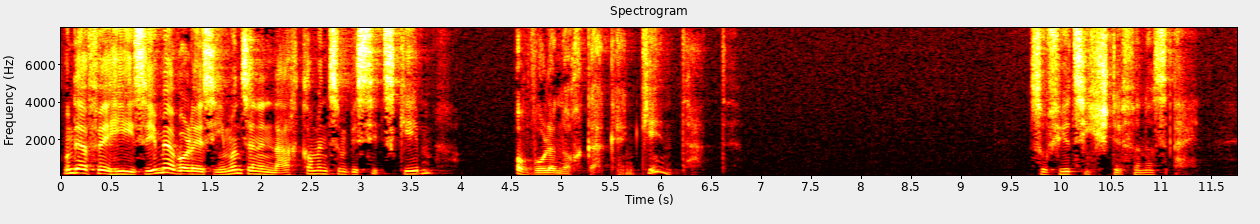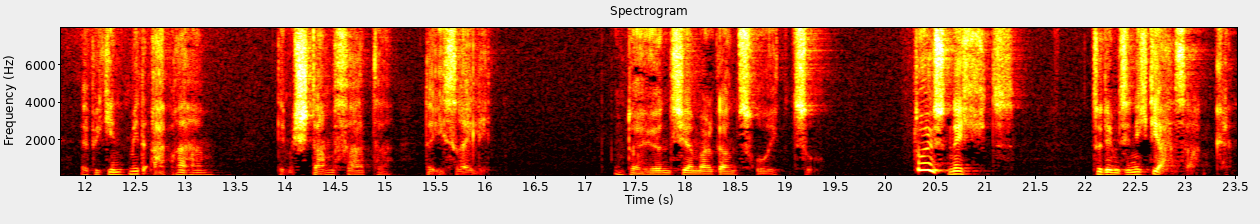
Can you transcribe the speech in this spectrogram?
Und er verhieß ihm, er wolle es ihm und seinen Nachkommen zum Besitz geben, obwohl er noch gar kein Kind hatte. So führt sich Stephanus ein. Er beginnt mit Abraham, dem Stammvater der Israeliten. Und da hören Sie einmal ganz ruhig zu. Da ist nichts, zu dem Sie nicht Ja sagen können.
